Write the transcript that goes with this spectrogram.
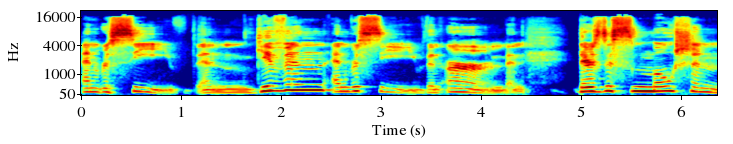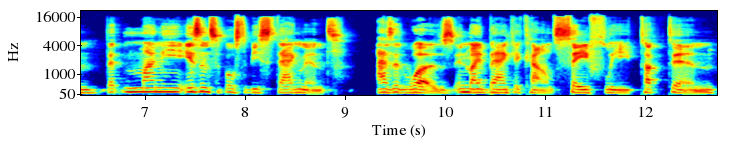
and received and given and received and earned and there's this motion that money isn't supposed to be stagnant as it was in my bank account, safely tucked in,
